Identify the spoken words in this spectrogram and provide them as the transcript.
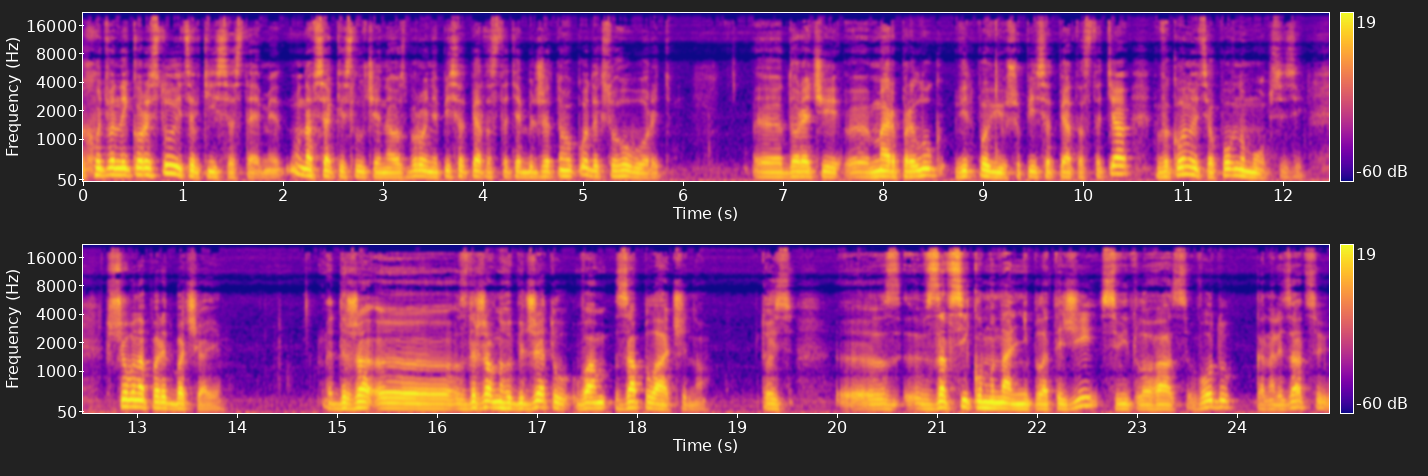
хоч вони і користуються в тій системі, ну, на всякий случай на озброєння, 55 стаття бюджетного кодексу говорить. Е, До речі, е, мер Прилук відповів, що 55 стаття виконується в повному обсязі. Що вона передбачає? Держа... е, З державного бюджету вам заплачено. Тобто е, за всі комунальні платежі, світло, газ, воду, каналізацію,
